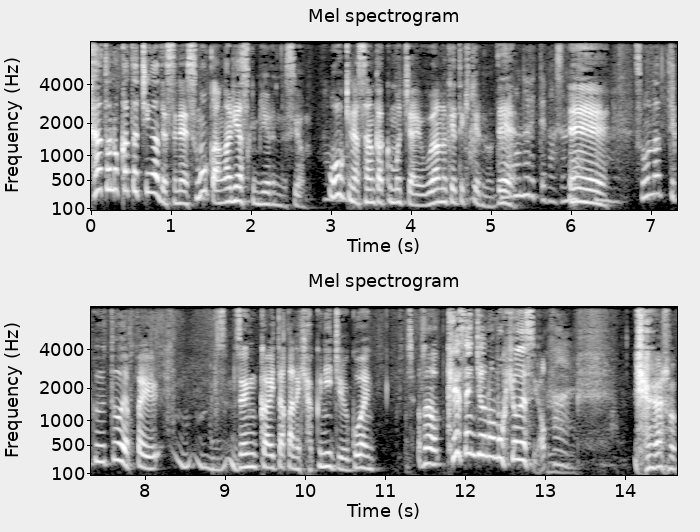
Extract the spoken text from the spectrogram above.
チャートの形がですね、すごく上がりやすく見えるんですよ。大きな三角持ち合いを上抜けてきてるので、離れてますね。えー、そうなってくると、やっぱり前回高値125円、その経線上の目標ですよ。はい。いや、あの、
